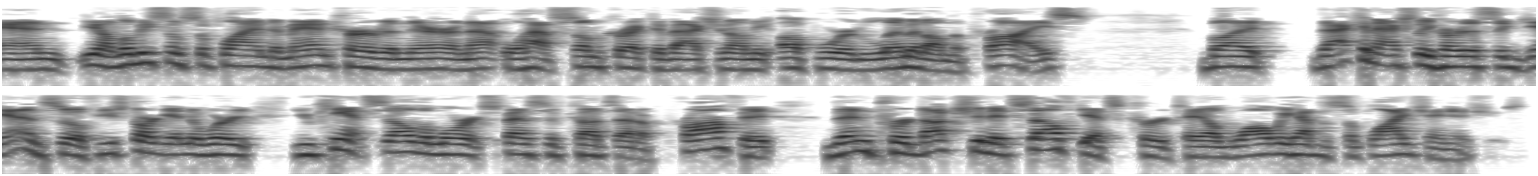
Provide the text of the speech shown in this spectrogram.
And, you know, there'll be some supply and demand curve in there and that will have some corrective action on the upward limit on the price. But that can actually hurt us again. So if you start getting to where you can't sell the more expensive cuts at a profit, then production itself gets curtailed while we have the supply chain issues.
